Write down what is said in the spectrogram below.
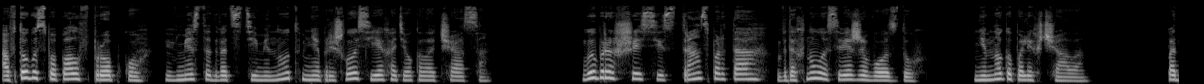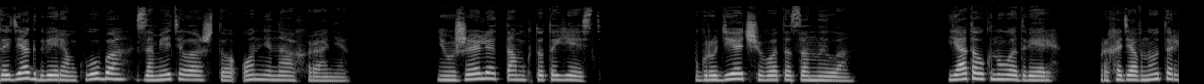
Автобус попал в пробку, и вместо 20 минут мне пришлось ехать около часа. Выбравшись из транспорта, вдохнула свежий воздух. Немного полегчало. Подойдя к дверям клуба, заметила, что он не на охране. Неужели там кто-то есть? В груди от чего-то заныло. Я толкнула дверь. Проходя внутрь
